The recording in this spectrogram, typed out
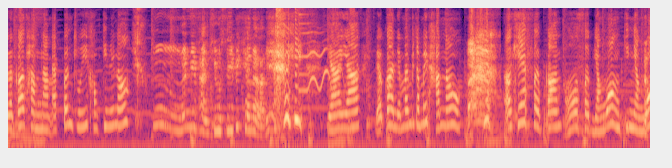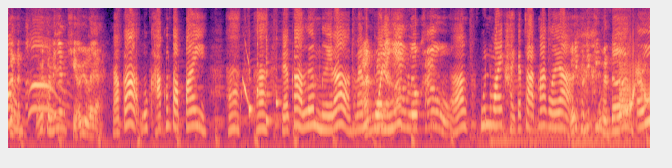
แล้วก็ทำน้ำแอปเปิลจุ้ยให้เขากินด้วยเนาะ อืมไม่มีผ่าน QC พี่เคนเหรอเนี่ยอยาอยาเดี๋ยวก่อนเดี๋ยวมันจะไม่ทันเอาโอเคเสิร์ฟก่อนโอ้เสิร์ฟอย่างว่องกินอย่างว่องอุ้ยคนนี้ยังเขียวอยู่เลยอะแล้วก็ลูกค้าคนต่อไปฮะฮะเดี๋ยวก็เริ่มเหนื่อยแล้วทำไมมันปวดอย่างนี้นี้อ้อมเร็วเข้าอ๋อวุ่นวายไข่กระจาดมากเลยอะ เฮ้ยคนนี้กินเหมือนเดิมเฮ้ย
